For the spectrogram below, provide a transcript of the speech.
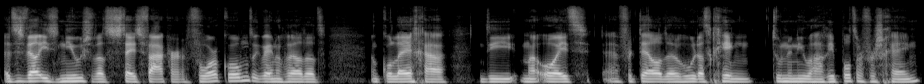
Het is wel iets nieuws wat steeds vaker voorkomt. Ik weet nog wel dat een collega die me ooit uh, vertelde hoe dat ging toen de nieuwe Harry Potter verscheen.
